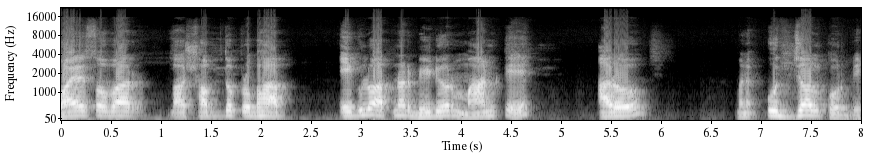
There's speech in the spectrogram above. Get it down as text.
ভয়েস ওভার বা শব্দ প্রভাব এগুলো আপনার ভিডিওর মানকে আরও মানে উজ্জ্বল করবে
